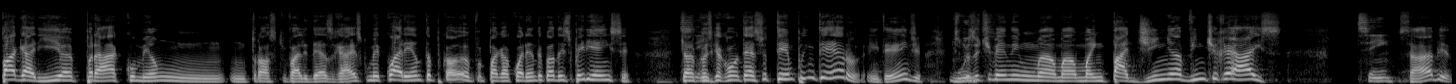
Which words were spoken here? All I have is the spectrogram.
pagaria pra comer um, um troço que vale 10 reais, comer 40, por causa, pagar 40 por causa da experiência. Que é uma Sim. coisa que acontece o tempo inteiro, entende? As pessoas te vendem uma, uma, uma empadinha a 20 reais, Sim. sabe?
